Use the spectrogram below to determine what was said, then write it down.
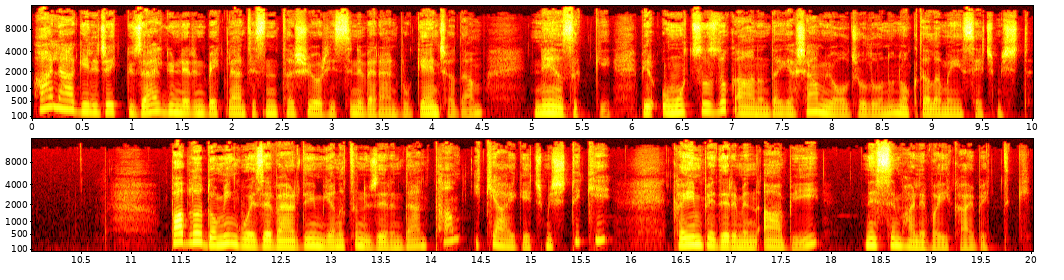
hala gelecek güzel günlerin beklentisini taşıyor hissini veren bu genç adam, ne yazık ki bir umutsuzluk anında yaşam yolculuğunu noktalamayı seçmişti. Pablo Dominguez'e verdiğim yanıtın üzerinden tam iki ay geçmişti ki kayınpederimin abiyi Nesim Haleva'yı kaybettik.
